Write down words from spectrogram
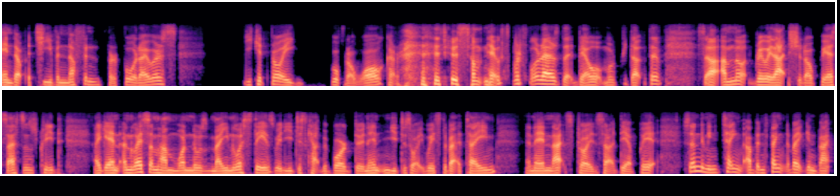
end up achieving nothing for four hours? You could probably go for a walk or do something else for four hours that'd be a lot more productive. So I'm not really that sure I'll play Assassin's Creed again, unless I'm having one of those mindless days where you just can't be bored doing it and you just want to waste a bit of time. And then that's probably the sort of day I play it. So in the meantime, I've been thinking about getting back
